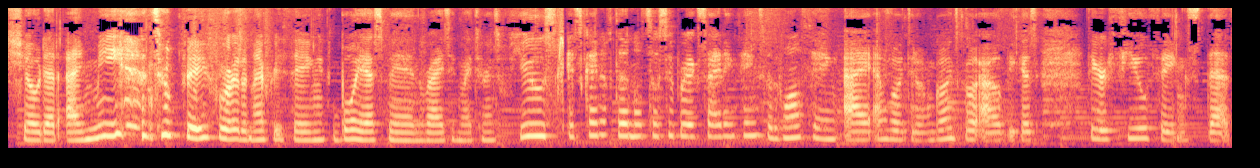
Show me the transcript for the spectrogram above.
show that I'm me to pay for it and everything. Boy has been writing my terms of use. It's kind of the not so super exciting things, but one thing I am going to do, I'm going to go out because there are a few things that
